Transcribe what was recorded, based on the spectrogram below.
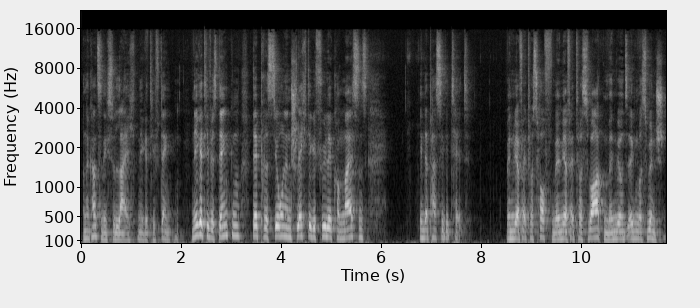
Und dann kannst du nicht so leicht negativ denken. Negatives Denken, Depressionen, schlechte Gefühle kommen meistens in der Passivität. Wenn wir auf etwas hoffen, wenn wir auf etwas warten, wenn wir uns irgendwas wünschen.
